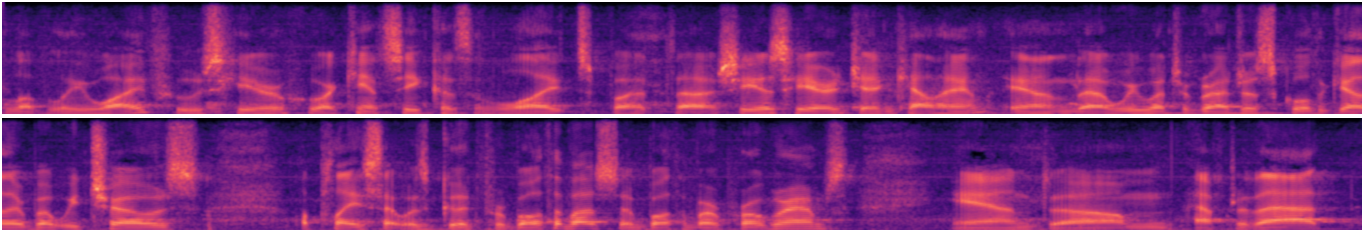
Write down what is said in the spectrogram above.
lovely wife, who's here, who I can't see because of the lights, but uh, she is here, Jane Callahan, and uh, we went to graduate school together. But we chose a place that was good for both of us and both of our programs. And um, after that,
